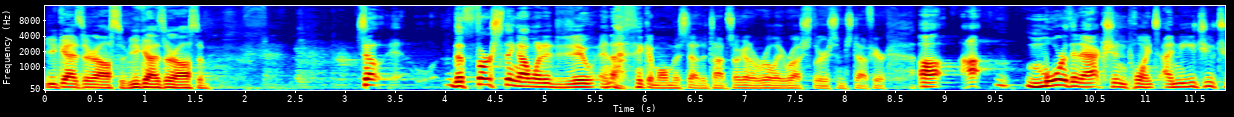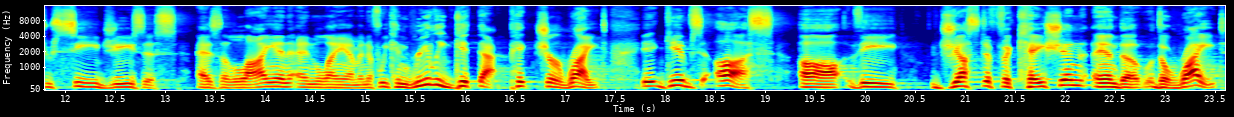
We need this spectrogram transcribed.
you guys are awesome. You guys are awesome. So, the first thing I wanted to do, and I think I'm almost out of time, so I got to really rush through some stuff here. Uh, I, more than action points, I need you to see Jesus as the lion and lamb. And if we can really get that picture right, it gives us uh, the justification and the, the right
